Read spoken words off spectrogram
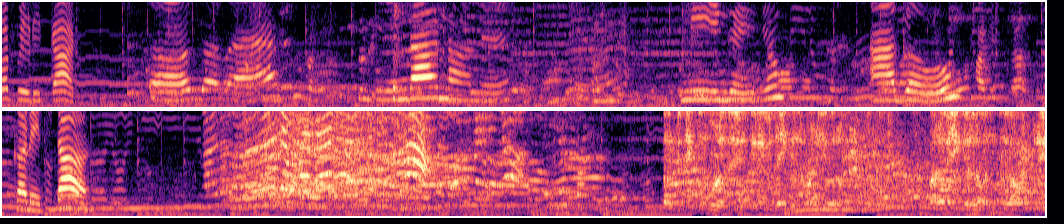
வெவ்வேறாக பிடித்தார் இரண்டாம் நாள் நீங்கையும் ஆகவும் கிடைத்தார் பறவைகள் வந்து அவற்றை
